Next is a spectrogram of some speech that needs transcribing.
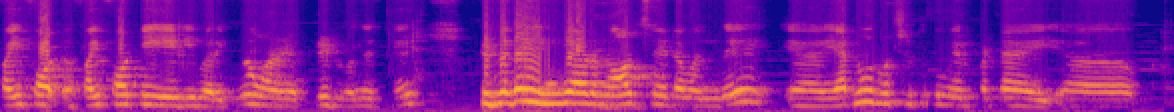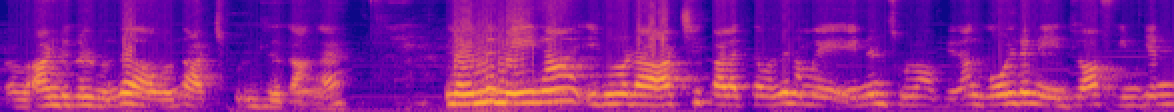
five five forty AD வரைக்கும் அவனோட பீரியட் வந்து இருக்கு கிட்டத்தட்ட இந்தியாவோட நார்த் சைடை வந்து இரநூறு வருஷத்துக்கும் மேற்பட்ட ஆண்டுகள் வந்து அவங்க வந்து ஆட்சி புரிஞ்சிருக்காங்க. இதுல வந்து மெயினா இவங்களோட ஆட்சி காலத்தை வந்து நம்ம என்னன்னு சொல்லுவோம் அப்படின்னா golden age of Indian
